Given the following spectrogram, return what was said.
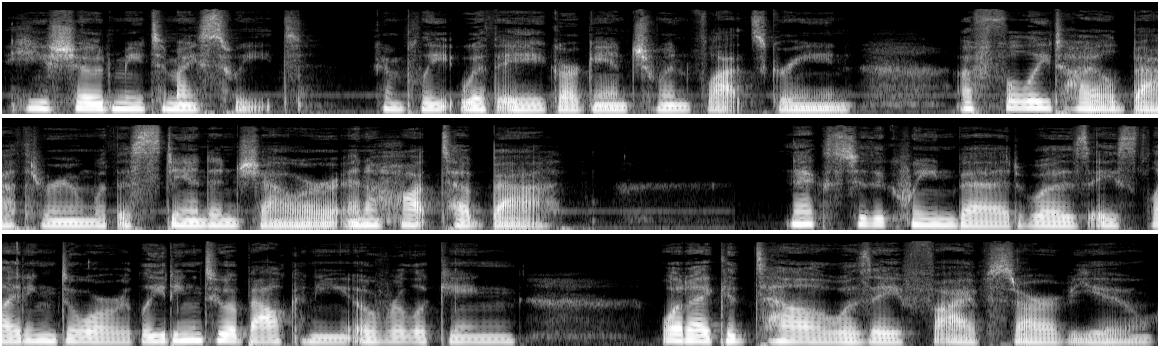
He showed me to my suite, complete with a gargantuan flat screen, a fully tiled bathroom with a stand in shower and a hot tub bath. Next to the queen bed was a sliding door leading to a balcony overlooking what I could tell was a five star view.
